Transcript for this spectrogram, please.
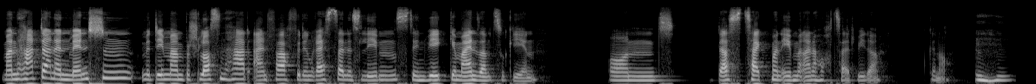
man hat dann einen Menschen, mit dem man beschlossen hat, einfach für den Rest seines Lebens den Weg gemeinsam zu gehen. Und das zeigt man eben in einer Hochzeit wieder. Genau. Mhm.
